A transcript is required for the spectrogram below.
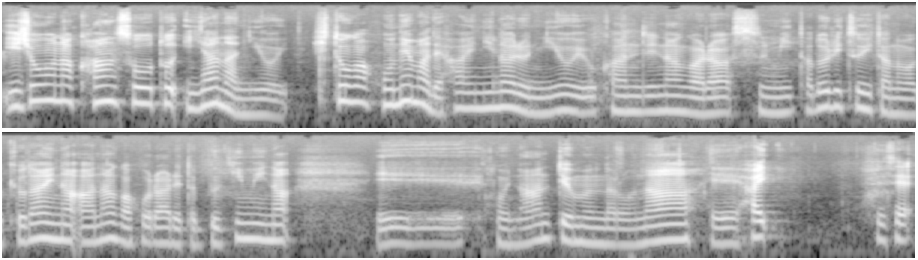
異常な乾燥と嫌な匂い人が骨まで灰になる匂いを感じながら進みたどり着いたのは巨大な穴が掘られた不気味な、えー、これなんて読むんだろうな、えーはい。先生。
